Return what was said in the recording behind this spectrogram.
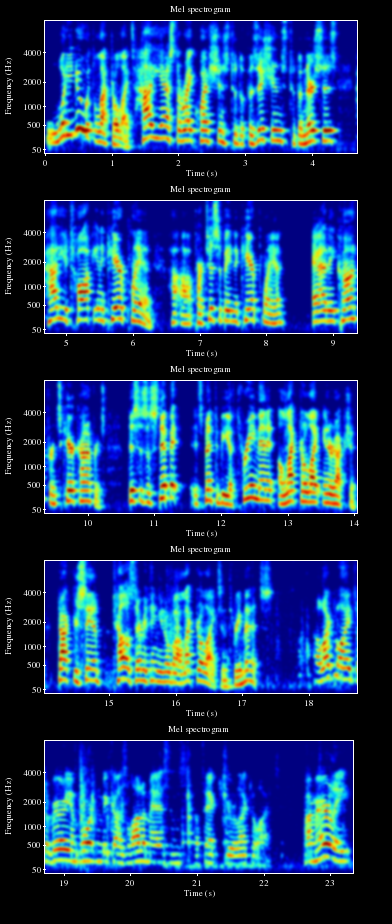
what do you do with electrolytes? How do you ask the right questions to the physicians, to the nurses? How do you talk in a care plan, uh, participate in a care plan at a conference, care conference? This is a snippet. It's meant to be a three minute electrolyte introduction. Dr. Sam, tell us everything you know about electrolytes in three minutes. Electrolytes are very important because a lot of medicines affect your electrolytes. Primarily,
